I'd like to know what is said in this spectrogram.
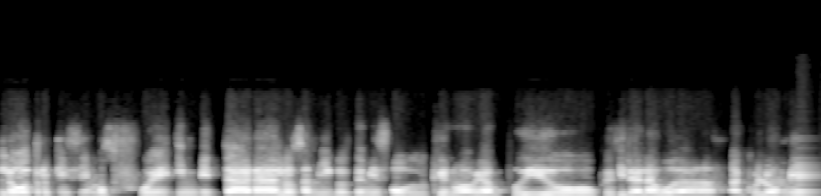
Lo otro que hicimos fue invitar a los amigos de mi esposo que no habían podido pues, ir a la boda a Colombia.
